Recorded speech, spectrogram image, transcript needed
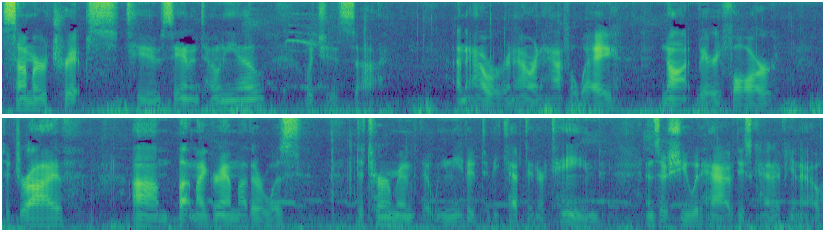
summer trips to San Antonio, which is uh, an hour, an hour and a half away, not very far to drive. Um, but my grandmother was determined that we needed to be kept entertained, and so she would have these kind of, you know,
